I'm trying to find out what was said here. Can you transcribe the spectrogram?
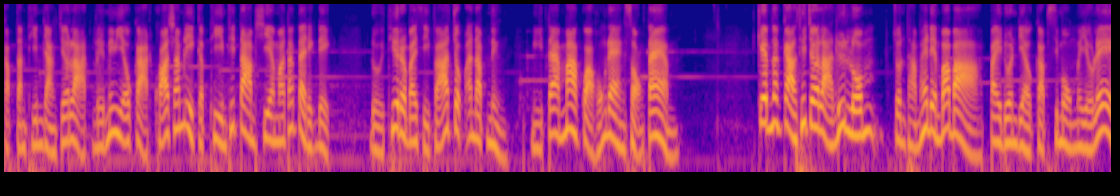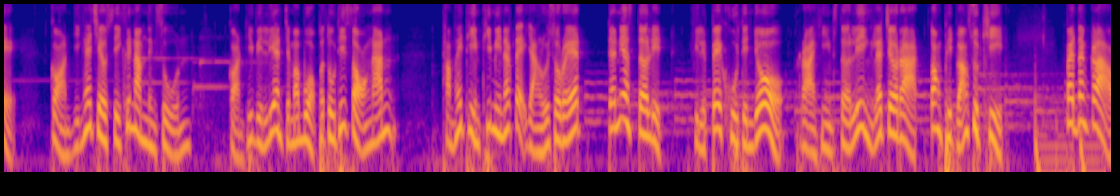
กับตันทีมอย่างเจอร์ลาดเลยไม่มีโอกาสคว้าแชมป์ลีกกับทีมที่ตามเชียร์มาตั้งแต่เด็กๆ โดยที่ระบายสีฟ้าจบอันดับหนึ่งมีแต้มมากกว่าหงแดง 2 แต้ม เกมดังกล่าวที่เจอหลาดลื่นล้ม จนทำให้เดมบ้าบาไปดวลเดี่ยวกับซิมงเมโยเล่ก่อนยิงให้เชลซีขึ้นนำ1-0ก่อนที่วิลเลียนจะมาบวกประตูที่ 2 นั้น ทำให้ทีมที่มีนักเตะอย่างลุยโซเรสเดนเนียลสเตอร์ลิตฟิลิเป้คูตินโยราฮิมสเตอร์ลิงและเจอราดต้องผิดหวังสุดขีดแปนดังกล่าว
